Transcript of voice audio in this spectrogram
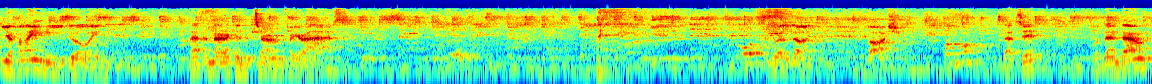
your, your hiney growing. That American term for your ass. Well done. Bosh. That's it. Put them down.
